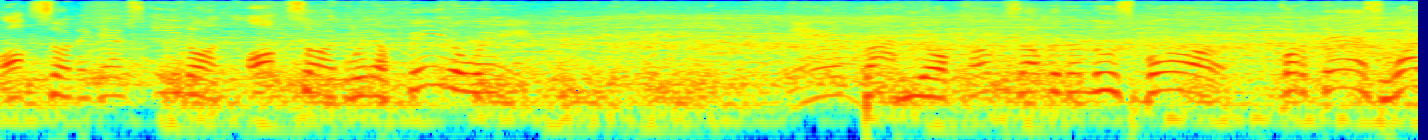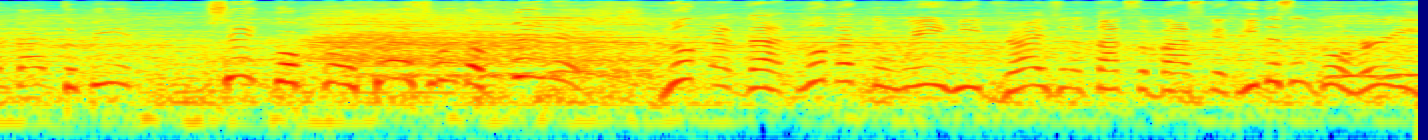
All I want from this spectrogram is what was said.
Oxon against Enon. Oxon with a fadeaway. And Bahio comes up with a loose ball. Cortez, one man to beat. Jacob Cortez with the finish. Look at that. Look at the way he drives and attacks the basket. He doesn't go hurry.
